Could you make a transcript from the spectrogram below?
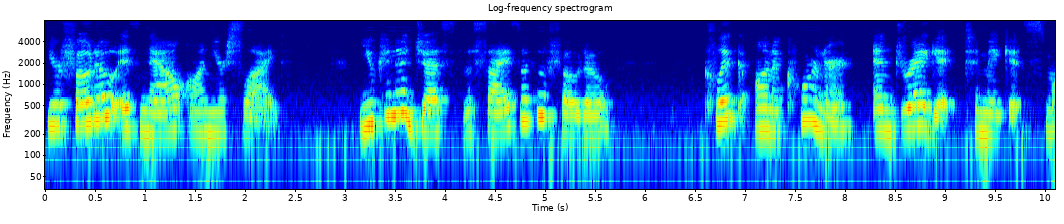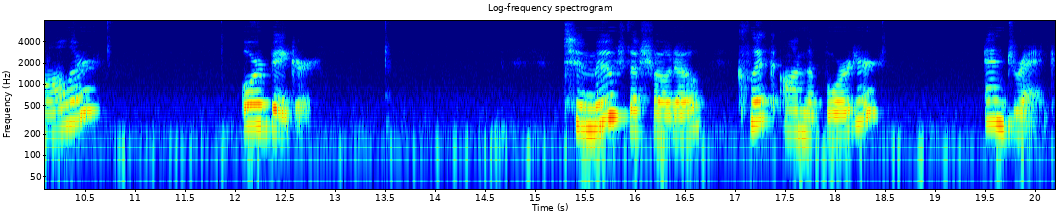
Your photo is now on your slide. You can adjust the size of the photo, click on a corner and drag it to make it smaller or bigger. To move the photo, click on the border and drag.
